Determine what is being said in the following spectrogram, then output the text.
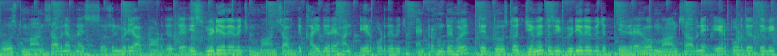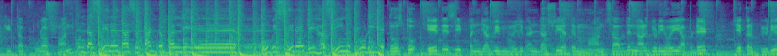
ਪੋਸਟ। ਮਾਨ ਸਾਹਿਬ ਨੇ ਆਪਣੇ ਸੋਸ਼ਲ ਮੀਡੀਆ ਅਕਾਊਂਟ ਦੇ ਉੱਤੇ ਇਸ ਵੀਡੀਓ ਦੇ ਵਿੱਚ ਮਾਨ ਸਾਹਿਬ ਦਿਖਾਈ ਦੇ ਰਹੇ ਹਨ। 에어ਪੋਰਟ ਦੇ ਵਿੱਚ ਐਂਟਰ ਹੁੰਦੇ ਹੋਏ। ਤੇ ਦੋਸਤੋ ਜਿਵੇਂ ਤੁਸੀਂ ਵੀਡੀਓ ਦੇ ਵਿੱਚ ਦੇਖ ਰਹੇ ਹੋ ਮਾਨ ਸਾਹਿਬ ਨੇ 에어ਪੋਰਟ ਦੇ ਉੱਤੇ ਵੀ ਕੀਤਾ ਪੂਰਾ ਫਨ। ਮੁੰਡਾ ਸਿਰੇ ਦਾ ਸੱਡ ਬੱਲੀਏ ਤੂੰ ਵੀ ਸਿਰੇ ਦੀ ਹਸੀਨ ਕੁੜੀਏ। ਦੋਸਤੋ ਇਹ ਤੇ ਸੀ ਪੰਜਾਬੀ 뮤직 ਇੰਡਸਟਰੀ ਅਤੇ ਮਾਨ ਸਾਹਿਬ ਦੇ ਨਾਲ ਜੁੜੀ ਹੋਈ ਅਪਡੇਟ। ਜੇਕਰ ਵੀਡੀਓ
